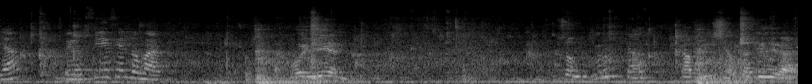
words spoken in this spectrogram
¿ya? Pero sigue siendo mármol. Muy bien. ¿Son grutas, capilla o catedral?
